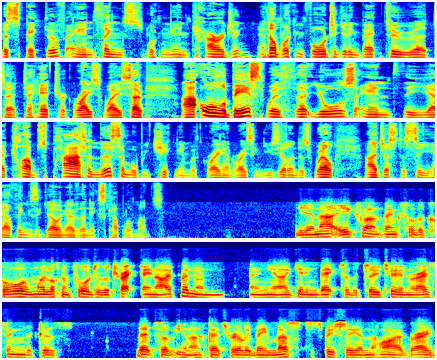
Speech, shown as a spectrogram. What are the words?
perspective and things looking encouraging. And I'm looking forward to getting back to uh, to, to Hatrick Raceway. So, uh, all the best with uh, yours and the uh, club's part in this. And we'll be checking in with Greyhound Racing New Zealand as well, uh, just to see how things are going over the next couple of months. Yeah, no, excellent. Thanks for the call, and we're looking forward to the track being open and and you know getting back to the two turn racing because that's a you know that's really been missed, especially in the higher grade.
